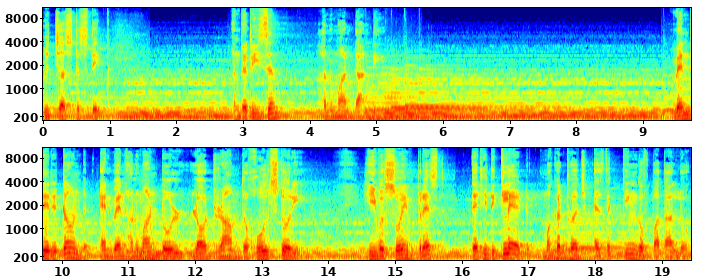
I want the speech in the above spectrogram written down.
with just a stick. And the reason? Hanuman Dandi. When they returned and when Hanuman told Lord Ram the whole story, he was so impressed that he declared Makardhwaj as the king of Patal Lok,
